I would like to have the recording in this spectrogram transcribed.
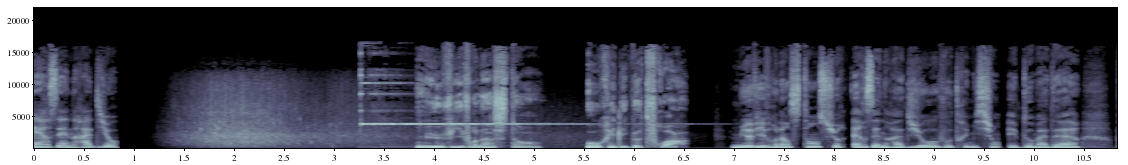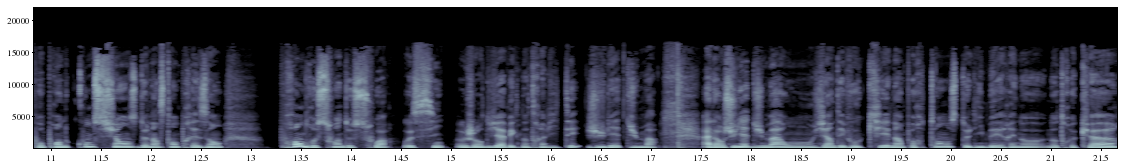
RZN Radio. Mieux vivre l'instant, Aurélie Godefroy. Mieux vivre l'instant sur RZN Radio, votre émission hebdomadaire, pour prendre conscience de l'instant présent prendre soin de soi aussi, aujourd'hui avec notre invitée Juliette Dumas. Alors Juliette Dumas, on vient d'évoquer l'importance de libérer notre cœur.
